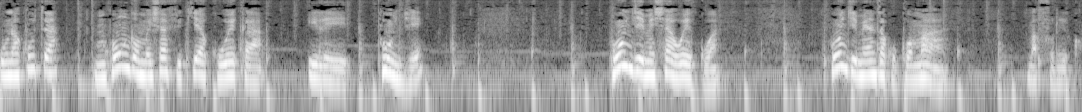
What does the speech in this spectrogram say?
unakuta mpunga umeshafikia kuweka ile punje, punje imeshawekwa, punje imeanza kukomaa, mafuriko,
